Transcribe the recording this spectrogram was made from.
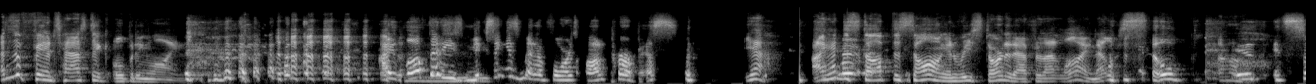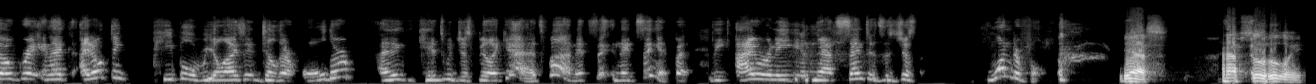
That is a fantastic opening line. I love that he's mixing his metaphors on purpose. yeah. I had to stop the song and restart it after that line. That was so. oh. It- it's so great, and I I don't think people realize it until they're older. I think kids would just be like, "Yeah, it's fun," it's and they'd sing it. But the irony in that sentence is just wonderful. yes. Absolutely.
